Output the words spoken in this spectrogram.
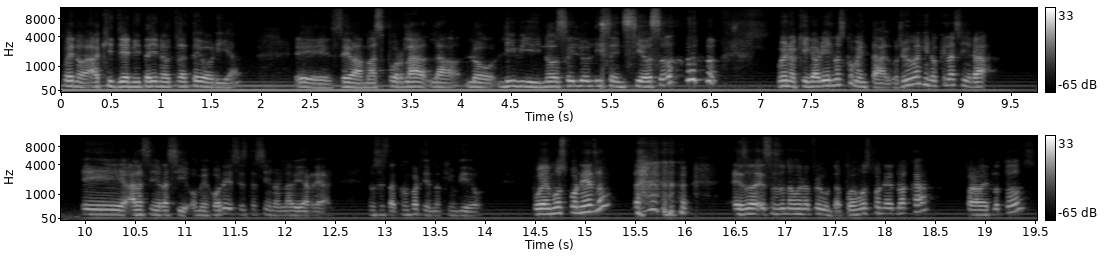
Bueno, aquí Jenny tiene otra teoría. Eh, se va más por la, lo libidinoso y lo licencioso. bueno, aquí Gabriel nos comenta algo. Yo me imagino que la señora, eh, a la señora sí, o mejor es esta señora en la vida real. Nos está compartiendo aquí un video. ¿Podemos ponerlo? Esa es una buena pregunta. ¿Podemos ponerlo acá para verlo todos?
